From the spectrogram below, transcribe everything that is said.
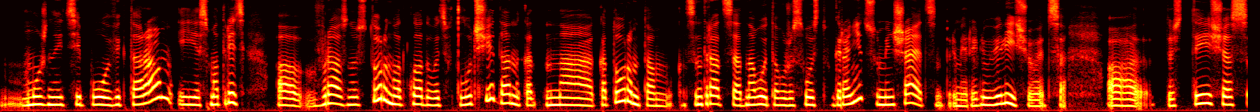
можно идти по векторам и смотреть а, в разную сторону, откладывать в лучи, да, на, на котором там концентрация одного и того же свойства границ уменьшается, например, или увеличивается. А, то есть ты сейчас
